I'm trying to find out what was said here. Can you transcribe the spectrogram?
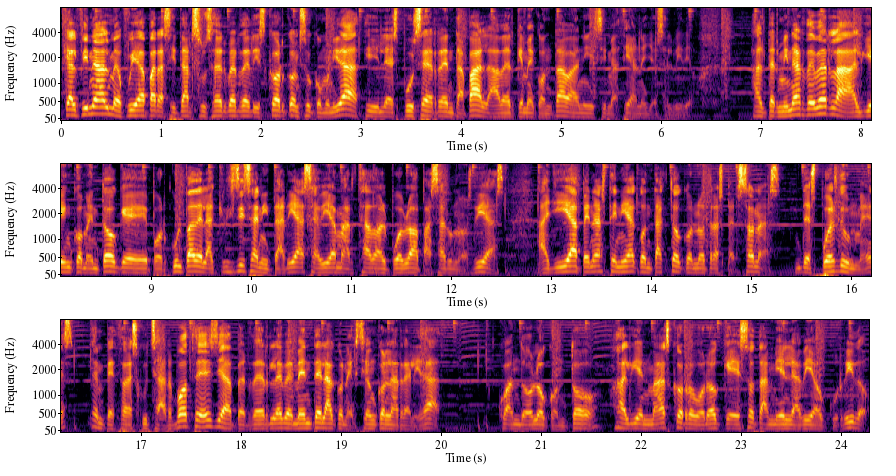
que al final me fui a parasitar su server de Discord con su comunidad y les puse rentapal a ver qué me contaban y si me hacían ellos el vídeo. Al terminar de verla, alguien comentó que por culpa de la crisis sanitaria se había marchado al pueblo a pasar unos días. Allí apenas tenía contacto con otras personas. Después de un mes, empezó a escuchar voces y a perder levemente la conexión con la realidad. Cuando lo contó, alguien más corroboró que eso también le había ocurrido.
